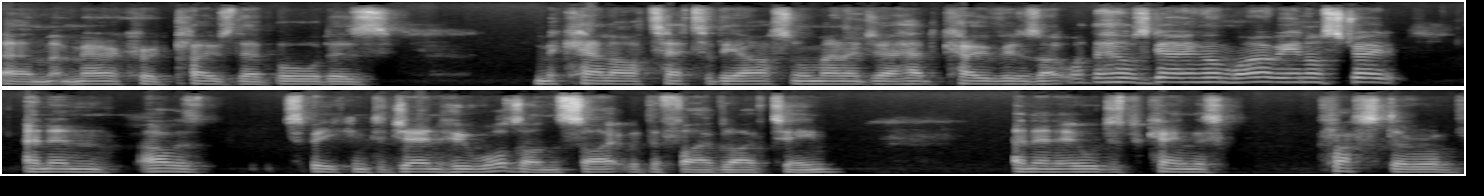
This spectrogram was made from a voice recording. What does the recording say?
um, america had closed their borders. Mikel Arteta, the Arsenal manager, had COVID. Was like, what the hell's going on? Why are we in Australia? And then I was speaking to Jen, who was on site with the Five Live team, and then it all just became this cluster of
